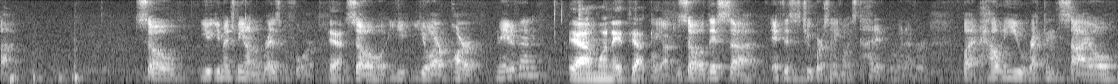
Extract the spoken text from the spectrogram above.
Uh, so you, you mentioned being on the res before. yeah, So you, you are part native then? yeah. I'm one eighth Yaqui. Yaki. So this, uh, if this is two person, you can always cut it or whatever. But how do you reconcile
